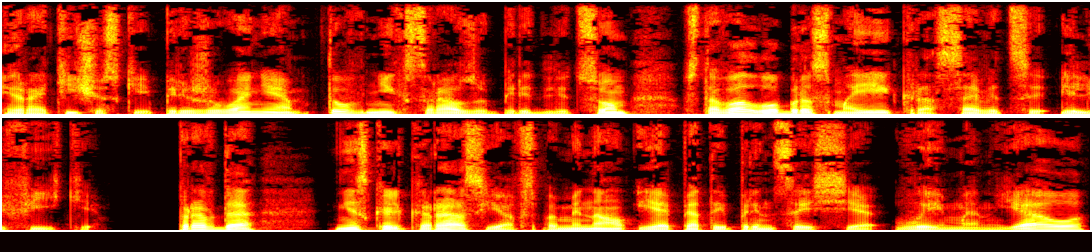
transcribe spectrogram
эротические переживания, то в них сразу перед лицом вставал образ моей красавицы-эльфийки. Правда, несколько раз я вспоминал и о пятой принцессе Вэймен Яо,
